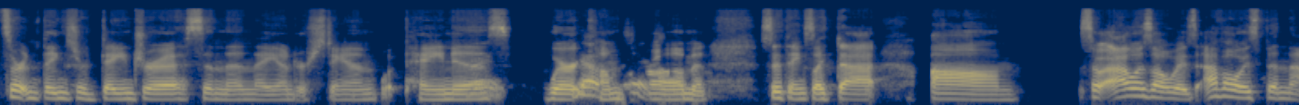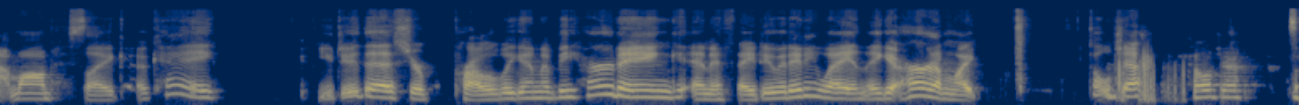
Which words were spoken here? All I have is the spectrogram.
certain things are dangerous and then they understand what pain is, where it yeah, comes from and so things like that. Um so I was always I've always been that mom who's like, okay, you do this, you're probably going to be hurting and if they do it anyway and they get hurt, I'm like, told you. Told you.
